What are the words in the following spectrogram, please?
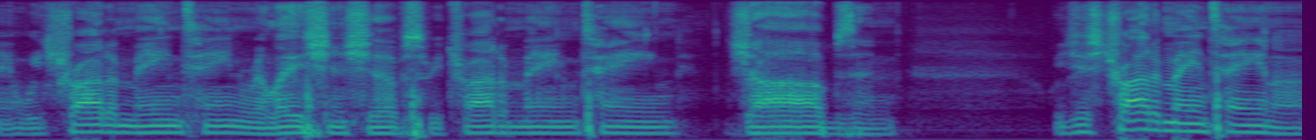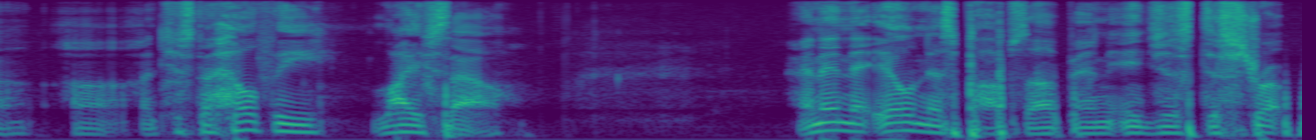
and we try to maintain relationships, we try to maintain jobs, and we just try to maintain a, uh, just a healthy lifestyle. And then the illness pops up and it just disrupt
